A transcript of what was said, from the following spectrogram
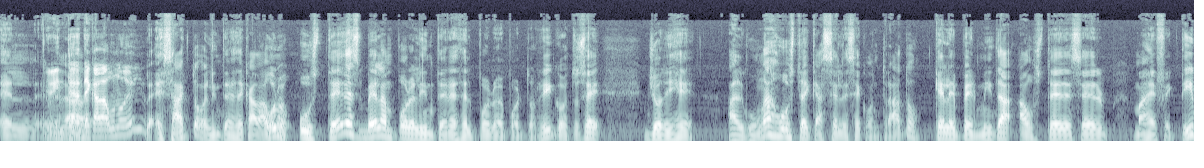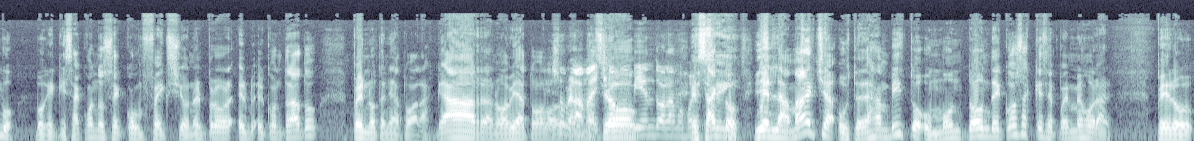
el, interés de cada uno de ellos. Exacto, el interés de cada uno. Ustedes velan por el interés del pueblo de Puerto Rico. Entonces, yo dije, algún ajuste hay que hacerle ese contrato que le permita a ustedes ser más efectivos. Porque quizás cuando se confeccionó el, el, contrato, pues no tenía todas las garras, no había todo lo Sobre la marcha viendo a lo mejor. Exacto. Y en la marcha ustedes han visto un montón de cosas que se pueden mejorar. Pero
